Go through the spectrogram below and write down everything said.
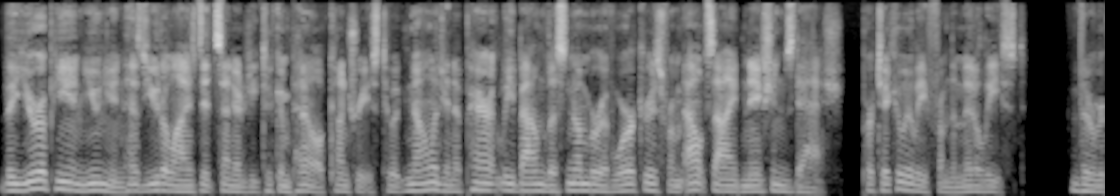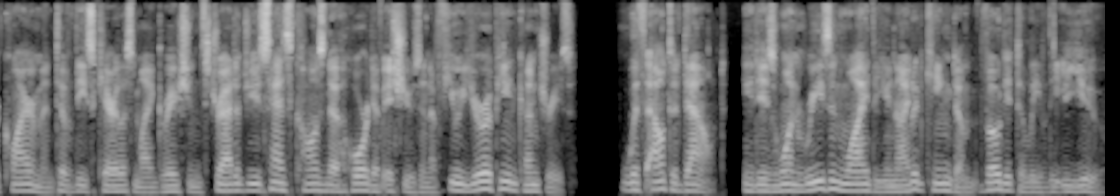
The European Union has utilized its energy to compel countries to acknowledge an apparently boundless number of workers from outside nations particularly from the Middle East. The requirement of these careless migration strategies has caused a horde of issues in a few European countries. Without a doubt, it is one reason why the United Kingdom voted to leave the EU.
